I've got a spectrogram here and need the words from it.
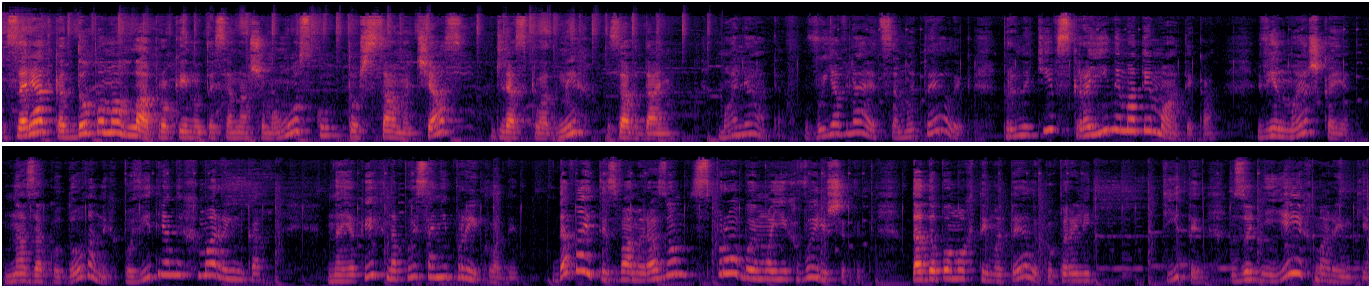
зарядка допомогла прокинутися нашому мозку, тож саме час для складних завдань. Малята, виявляється, метелик прилетів з країни математика. Він мешкає на закодованих повітряних хмаринках, на яких написані приклади. Давайте з вами разом спробуємо їх вирішити та допомогти метелику перелетіти з однієї хмаринки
